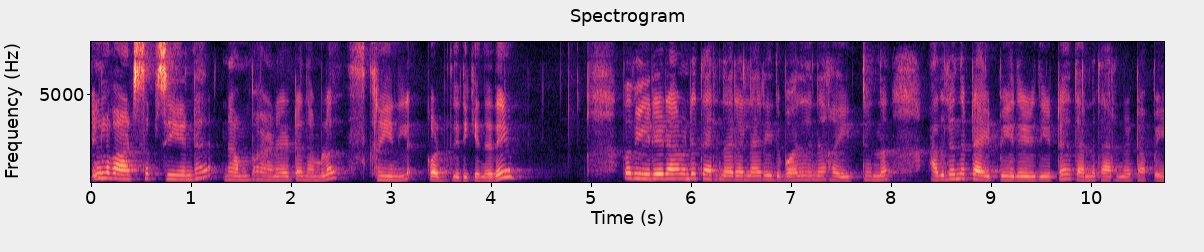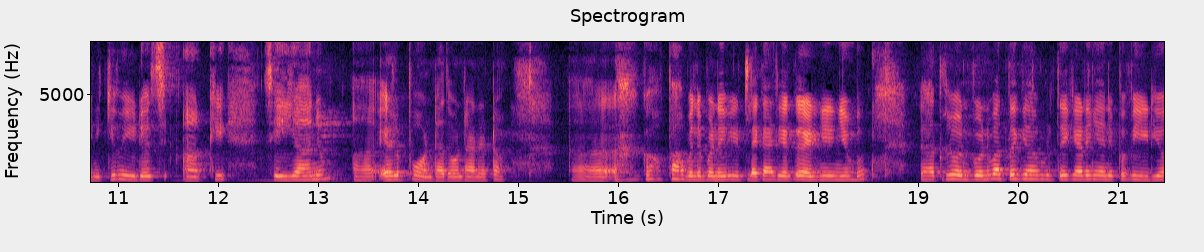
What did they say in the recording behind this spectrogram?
നിങ്ങൾ വാട്സപ്പ് ചെയ്യേണ്ട നമ്പറാണ് കേട്ടോ നമ്മൾ സ്ക്രീനിൽ കൊടുത്തിരിക്കുന്നത്. അപ്പോൾ വീഡിയോ ഇടാൻ വേണ്ടി തരുന്നവരെല്ലാവരും ഇതുപോലെ തന്നെ റേറ്റ് ഒന്ന് അതിലൊന്ന് ടൈപ്പ് ചെയ്ത് എഴുതിയിട്ട് തന്നെ തരണം കേട്ടോ. അപ്പോൾ എനിക്കും വീഡിയോ ആക്കി ചെയ്യാനും എളുപ്പമുണ്ട്. അതുകൊണ്ടാണ് കേട്ടോ പാമ്പലപ്പണി വീട്ടിലെ കാര്യമൊക്കെ കഴിഞ്ഞ് കഴിയുമ്പോൾ രാത്രി ഒൻപത് മണി പത്തൊക്കെ ആകുമ്പോഴത്തേക്കാണ് ഞാനിപ്പോൾ വീഡിയോ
